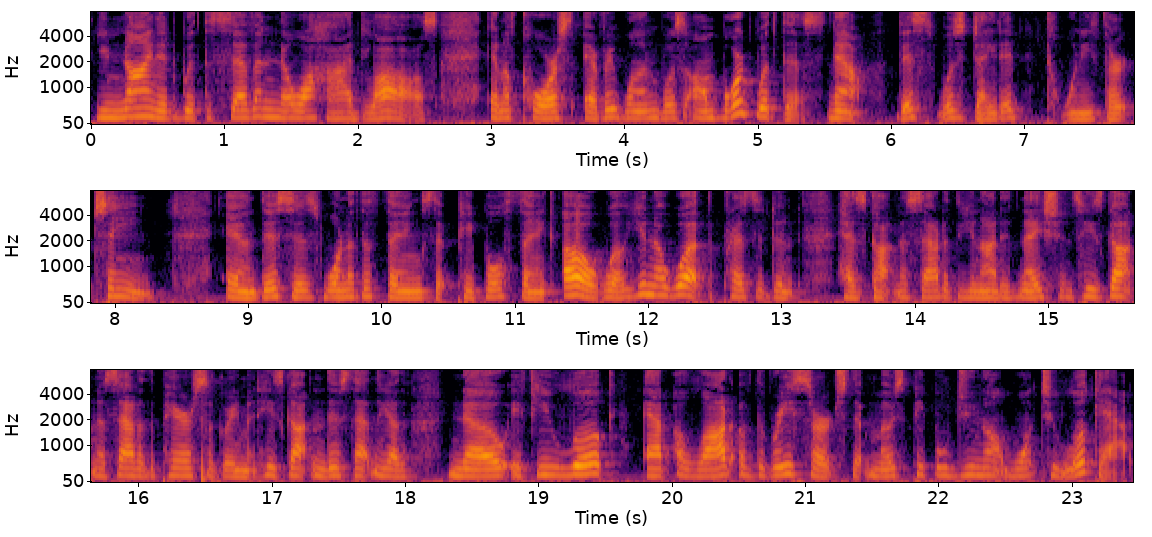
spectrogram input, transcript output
united with the seven Noahide laws. And of course, everyone was on board with this. Now, this was dated 2013. And this is one of the things that people think, oh, well, you know what? The president has gotten us out of the United Nations. He's gotten us out of the Paris Agreement. He's gotten this, that, and the other. No, if you look at a lot of the research that most people do not want to look at,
